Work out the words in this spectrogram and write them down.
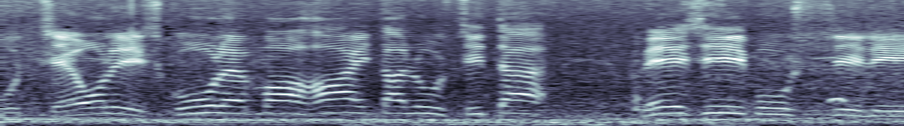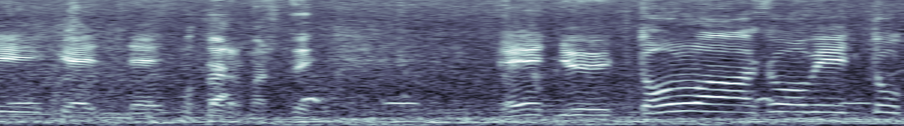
Mut se olis kuulemma haitanut sitä vesibussiliikennettä. Varmasti. Et nyt ollaan sovittu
